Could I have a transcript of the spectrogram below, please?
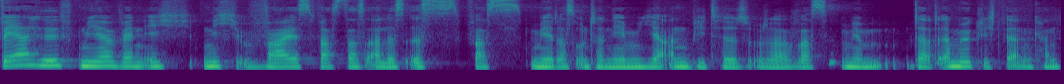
Wer hilft mir, wenn ich nicht weiß, was das alles ist, was mir das Unternehmen hier anbietet oder was mir dort ermöglicht werden kann?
